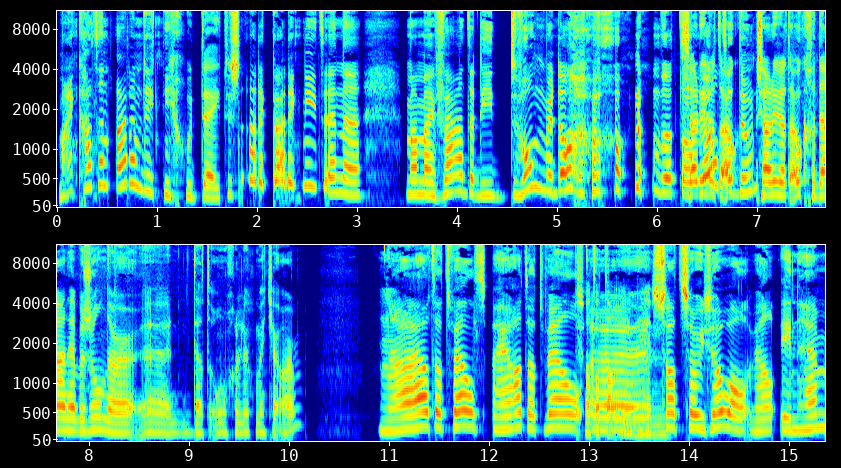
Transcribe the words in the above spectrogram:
Maar ik had een arm die het niet goed deed. Dus nou, dat kan ik niet. En, uh, maar mijn vader die dwong me dan gewoon om dat dan zou wel dat te ook, doen. Zou hij dat ook gedaan hebben zonder dat ongeluk met je arm? Nou, hij had dat wel. Hij had dat wel. Zat dat al in hem? Zat sowieso al wel in hem.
